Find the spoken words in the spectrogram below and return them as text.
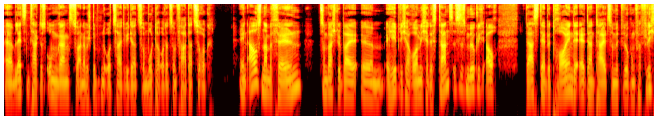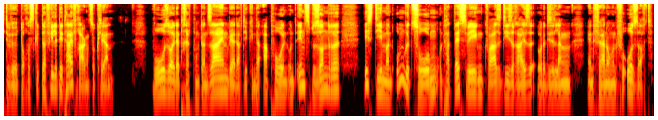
äh, letzten Tag des Umgangs zu einer bestimmten Uhrzeit wieder zur Mutter oder zum Vater zurück. In Ausnahmefällen, zum Beispiel bei ähm, erheblicher räumlicher Distanz, ist es möglich auch, dass der betreuende Elternteil zur Mitwirkung verpflichtet wird. Doch es gibt da viele Detailfragen zu klären. Wo soll der Treffpunkt dann sein? Wer darf die Kinder abholen? Und insbesondere, ist jemand umgezogen und hat deswegen quasi diese Reise oder diese langen Entfernungen verursacht?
